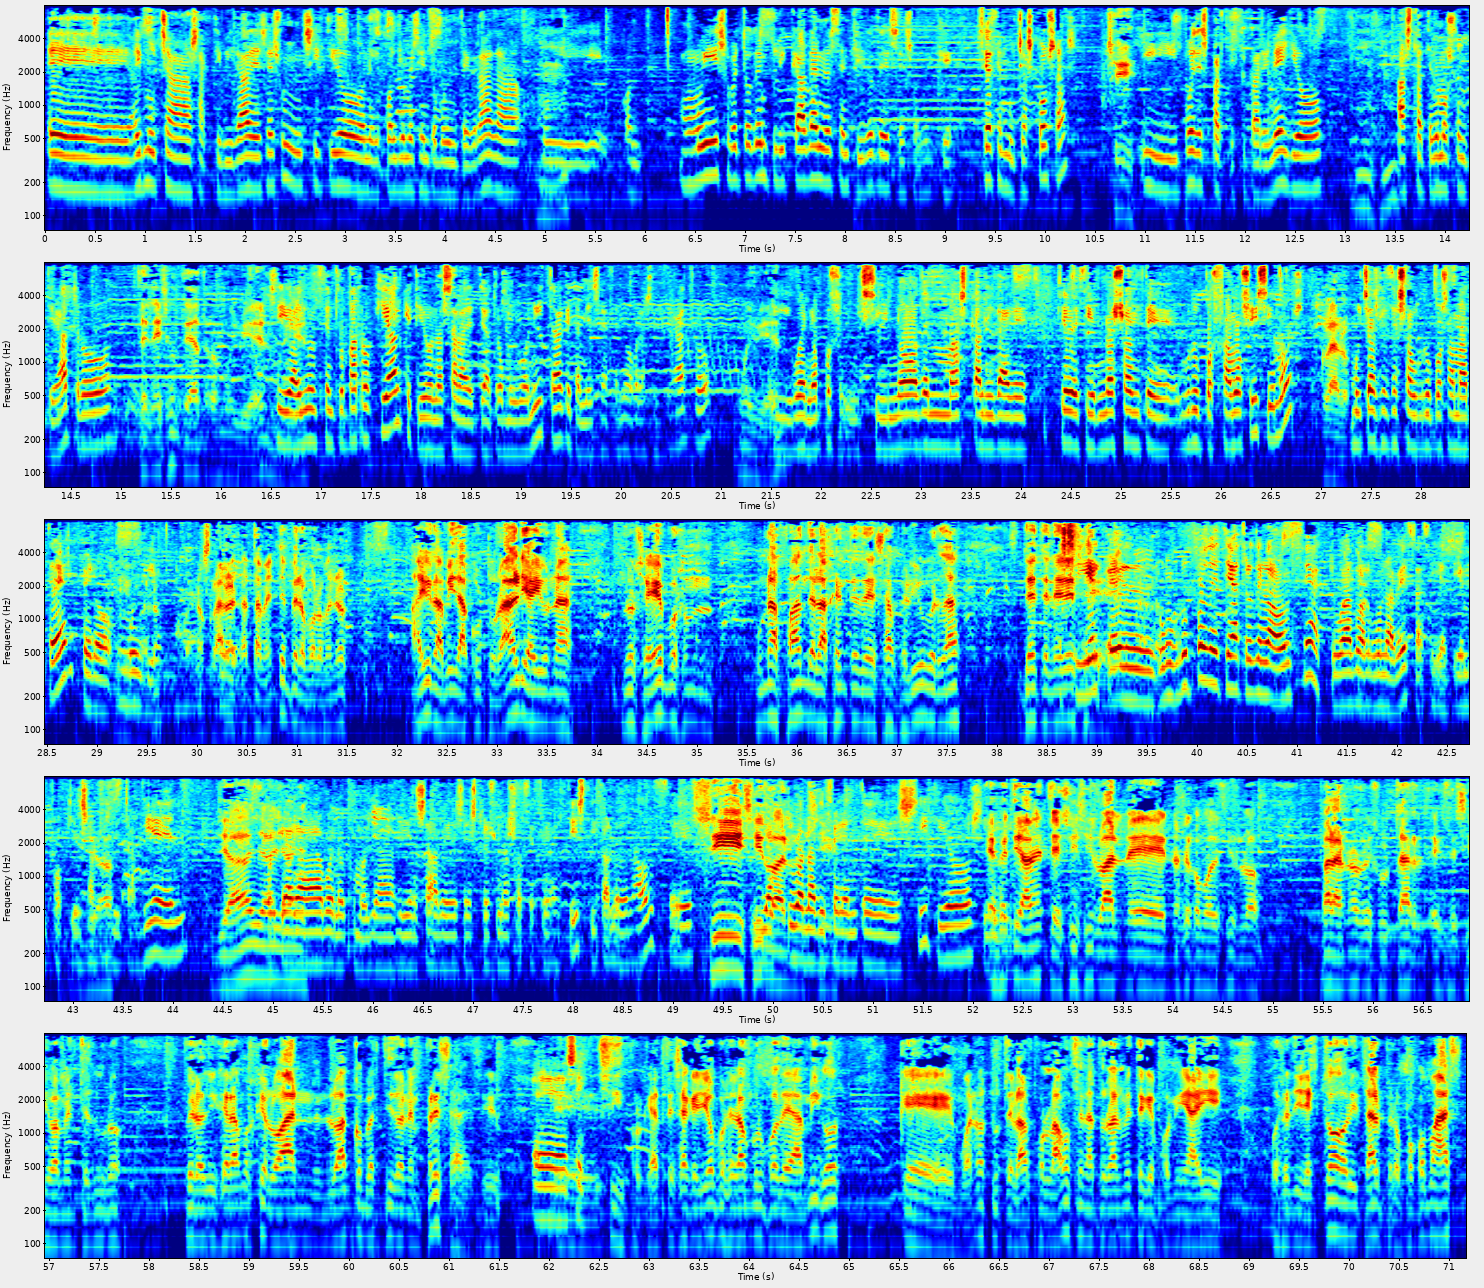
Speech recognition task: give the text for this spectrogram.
eh, hay muchas actividades. Es un sitio en el cual yo me siento muy integrada, muy, con- muy sobre todo implicada en el sentido de eso, de que se hacen muchas cosas Sí. y puedes participar en ello. Hasta tenemos un teatro. Tenéis un teatro muy bien. Sí, muy hay bien, un centro parroquial que tiene una sala de teatro muy bonita, que también se hacen obras de teatro. Muy bien. Y bueno, pues si no de más calidad, de, quiero decir, no son de grupos famosísimos, Claro. muchas veces son grupos amateur, pero muy bueno, bien. bueno, claro, que- exactamente, pero por lo menos hay una vida cultural y hay una, no sé, pues un, un afán de la gente de San Feliu, ¿verdad? De tener Sí, ese... el, el- un grupo de teatro de la ONCE ha actuado alguna vez, hacía tiempo aquí en San. Feliu también. Ya, ya, porque ya. ahora, bueno, como ya bien sabes, esto es una asociación artística, lo de la ONCE. Sí, sí, y lo han- actúan a sí. diferentes sitios. y- Efectivamente, sí, sí, lo han, eh, no sé cómo decirlo, para no resultar excesivamente duro, pero dijéramos que lo han, lo han convertido en empresa. Es decir, Eh, sí. porque antes aquello pues era un grupo de amigos que, bueno, tutelados por la ONCE naturalmente, que ponía ahí pues el director y tal, pero poco más,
